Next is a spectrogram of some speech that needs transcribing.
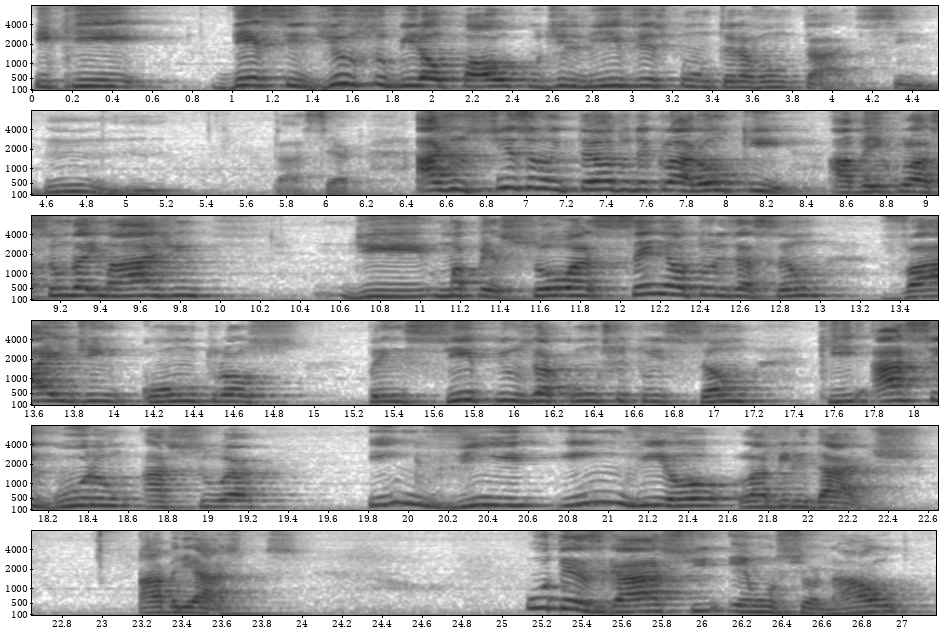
e que decidiu subir ao palco de livre e espontânea vontade. Sim, uhum. tá certo. A justiça, no entanto, declarou que a veiculação da imagem de uma pessoa sem autorização vai de encontro aos princípios da Constituição que asseguram a sua invi inviolabilidade. Abre aspas. O desgaste emocional,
